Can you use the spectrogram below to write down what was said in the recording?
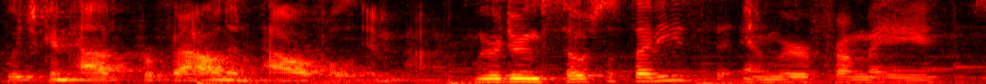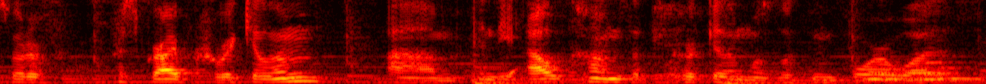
which can have profound and powerful impact. We were doing social studies, and we were from a sort of prescribed curriculum, um, and the outcomes that the curriculum was looking for was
